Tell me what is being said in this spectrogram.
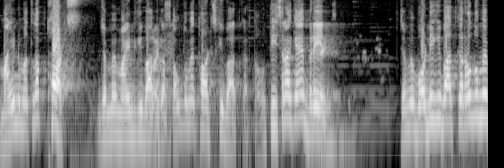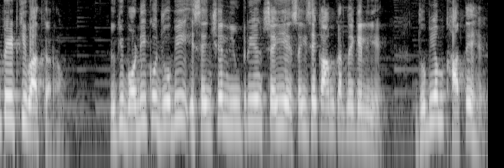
mind मतलब थॉट्स जब मैं माइंड की बात करता हूँ तो मैं थॉट्स की बात करता हूँ। तीसरा क्या है? ब्रेन जब मैं बॉडी की बात कर रहा हूँ तो मैं पेट की बात कर रहा हूँ। क्योंकि बॉडी को जो भी इसेंशियल न्यूट्रिएंट्स चाहिए सही से काम करने के लिए जो भी हम खाते हैं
